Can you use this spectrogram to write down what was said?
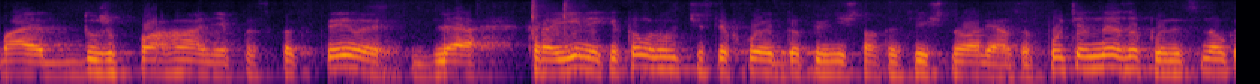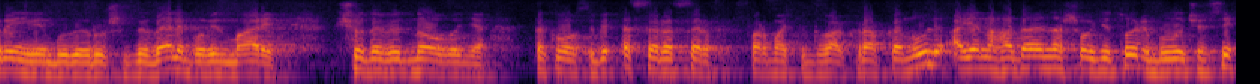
маю дуже погані перспективи для країн, які в тому числі входять до Північно-Атлантичного альянсу. Путін не зупиниться на Україні, він буде рушити далі, бо він марить щодо відновлення такого собі СРСР в форматі 2.0. А я нагадаю, нашу аудиторії були часи,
